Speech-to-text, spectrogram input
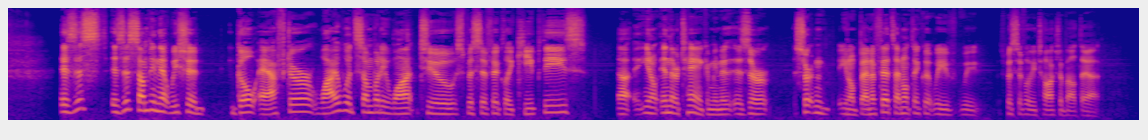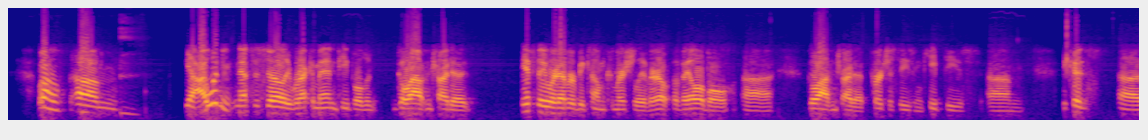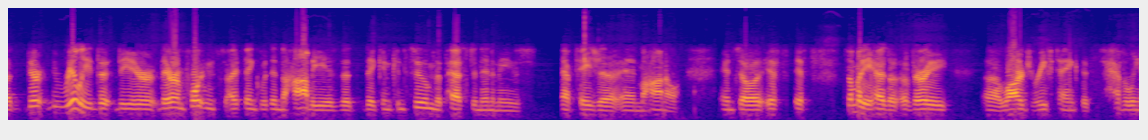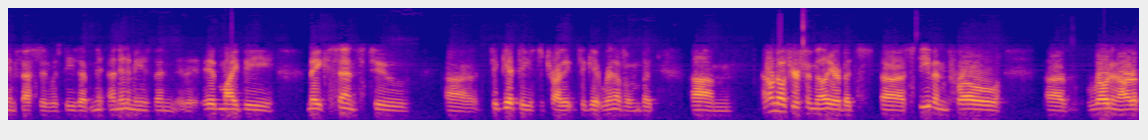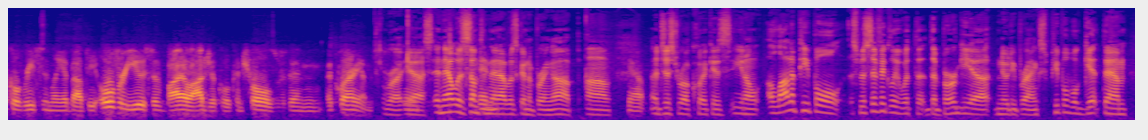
Is this is this something that we should go after? Why would somebody want to specifically keep these, uh, you know, in their tank? I mean, is, is, there certain you know benefits? I don't think that we've we specifically talked about that. Well, um, yeah, I wouldn't necessarily recommend people to go out and try to if they were to ever become commercially avail- available, uh, go out and try to purchase these and keep these um, because uh, they're really the, their their importance. I think within the hobby is that they can consume the pest anemones, Aiptasia and Majano, and so if if somebody has a, a very uh, large reef tank that's heavily infested with these anemones, then it, it might be make sense to uh, to get these to try to, to get rid of them. But um, I don't know if you're familiar, but uh, Steven Pro uh, wrote an article recently about the overuse of biological controls within aquariums. Right. And, yes, and that was something and, that I was going to bring up. Um, yeah. Uh, just real quick is you know a lot of people, specifically with the the Berghia nudibranchs, people will get them.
